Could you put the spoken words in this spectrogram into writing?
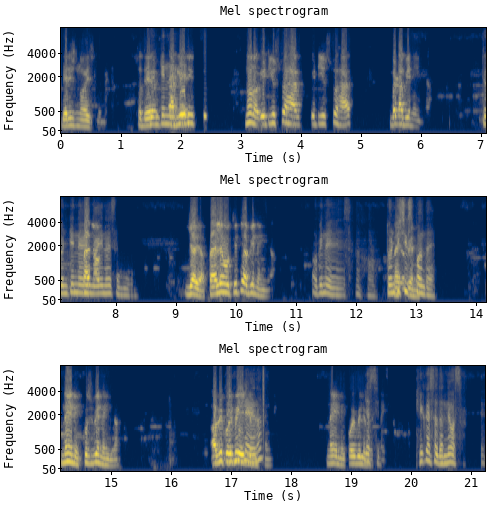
there is no age limit so there earlier no no it used to have it used to have but अभी नहीं है। 29 है सर। या या पहले होती थी अभी नहीं है। अभी नहीं है 26 हाँ। बंद है। नहीं नहीं कुछ भी नहीं है। अभी कोई भी लिमिट नहीं है ना? नहीं नहीं नहीं कोई भी लिमिट नहीं ठीक है सर धन्यवाद sir.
